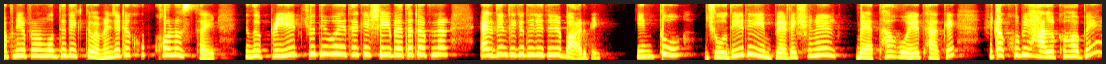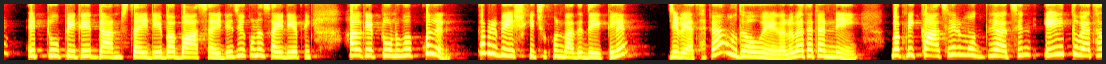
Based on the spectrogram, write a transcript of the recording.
আপনি আপনার মধ্যে দেখতে পাবেন, যেটা খুব ক্ষণস্থায়ী। কিন্তু পিরিয়ড যদি হয়ে থাকে, সেই ব্যথাটা আপনার একদিন থেকে ধীরে ধীরে বাড়বে। কিন্তু যদি এটা ইমপ্লান্টেশনের ব্যথা হয়ে থাকে, সেটা খুবই হালকা হবে। একটু পেটের ডান সাইডে বা বা সাইডে যে কোনো সাইডে আপনি হালকা একটু অনুভব করলেন, তারপরে বেশ কিছুক্ষণ বাদে দেখলেন যে ব্যথাটা উধাও হয়ে গেল, ব্যথাটা নেই। বা আপনি কাজের মধ্যে আছেন, এই তো ব্যথা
